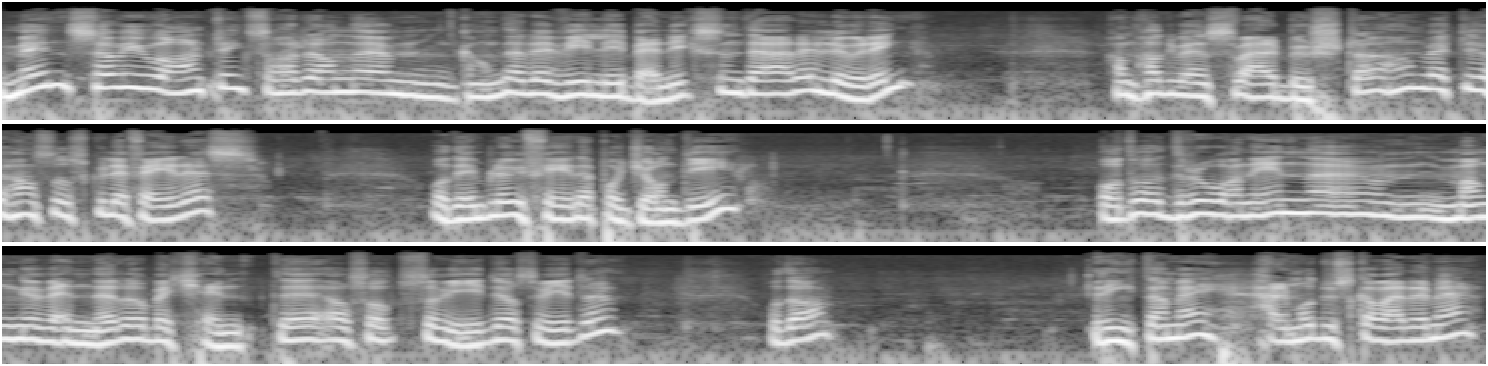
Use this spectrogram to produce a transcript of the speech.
Men så har vi jo annen ting. Så har han, eh, han der Willy Bendiksen, det er en luring. Han hadde jo en svær bursdag, han vet du, han som skulle feires. Og den ble feira på John D. Og da dro han inn eh, mange venner og bekjente og så, så videre og så videre. Og da ringte han meg. 'Hermod, du skal være med.'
